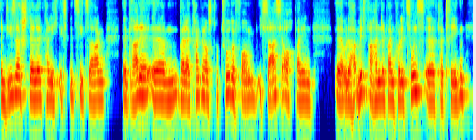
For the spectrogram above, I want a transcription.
an dieser Stelle kann ich explizit sagen, äh, gerade ähm, bei der Krankenhausstrukturreform, ich saß ja auch bei den äh, oder habe mitverhandelt bei den Koalitionsverträgen,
